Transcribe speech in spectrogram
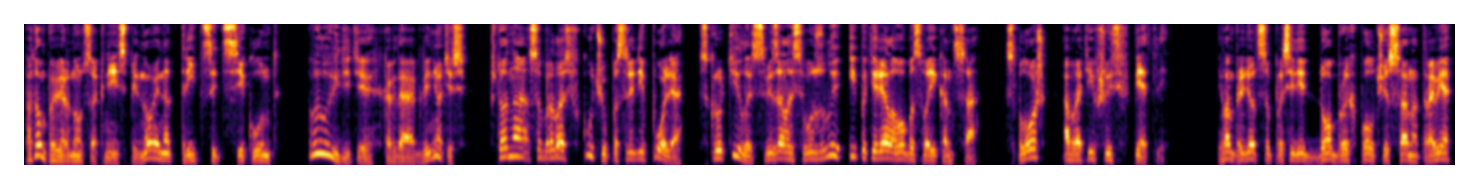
потом повернуться к ней спиной на тридцать секунд, вы увидите, когда оглянетесь, что она собралась в кучу посреди поля, скрутилась, связалась в узлы и потеряла оба свои конца, сплошь обратившись в петли. И вам придется просидеть добрых полчаса на траве,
